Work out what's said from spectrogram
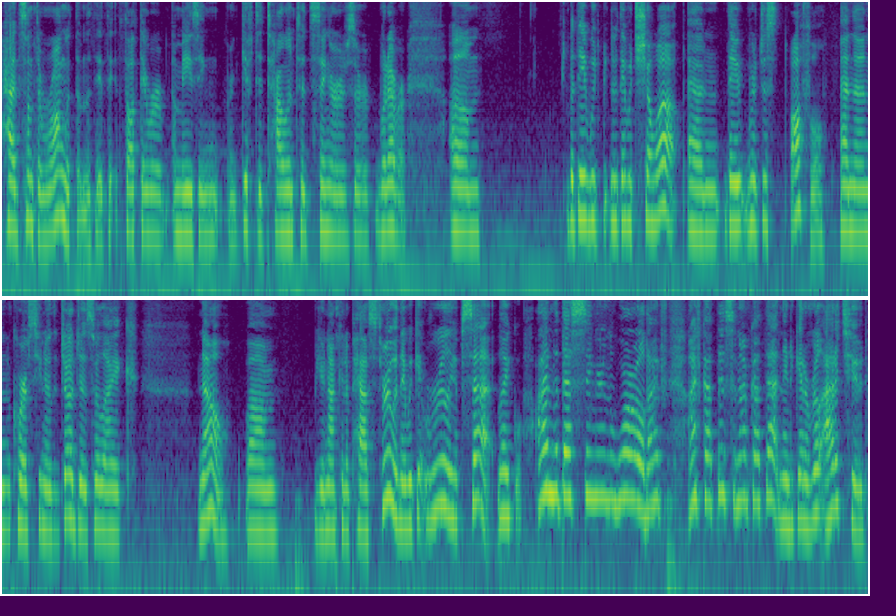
had something wrong with them that they th- thought they were amazing or gifted, talented singers or whatever. Um, but they would they would show up and they were just awful. And then of course, you know, the judges are like, no, um, you're not going to pass through and they would get really upset. Like i'm the best singer in the world. I've i've got this and i've got that. And they'd get a real attitude.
